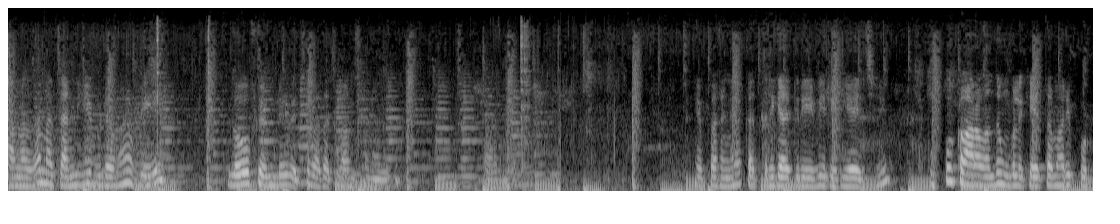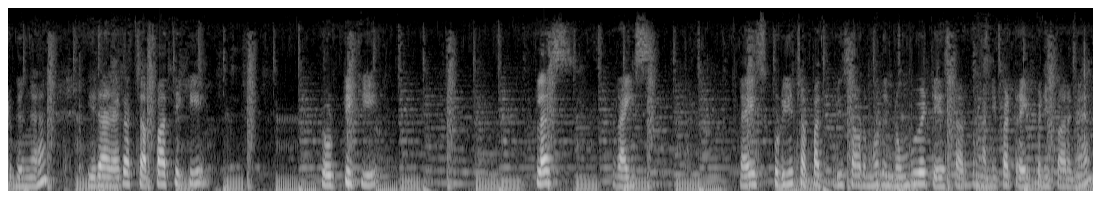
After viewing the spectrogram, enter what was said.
அதனால தான் நான் தண்ணியே விடுவேன் அப்படியே லோ ஃப்ளேம்லேயே வச்சு வதக்கலாம்னு சொன்னது. பாருங்கள் இங்கே பாருங்கள் கத்திரிக்காய் கிரேவி ரெடி ஆயிடுச்சு. உப்பு காரம் வந்து உங்களுக்கு ஏற்ற மாதிரி போட்டுக்கோங்க. இது அழகாக சப்பாத்திக்கு ரொட்டிக்கு ப்ளஸ் ரைஸ் ரைஸ் கூடயும் சப்பாத்தி கூடயும் சாப்பிடும்போது ரொம்பவே டேஸ்ட்டாக இருக்கும். கண்டிப்பாக ட்ரை பண்ணி பாருங்கள்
